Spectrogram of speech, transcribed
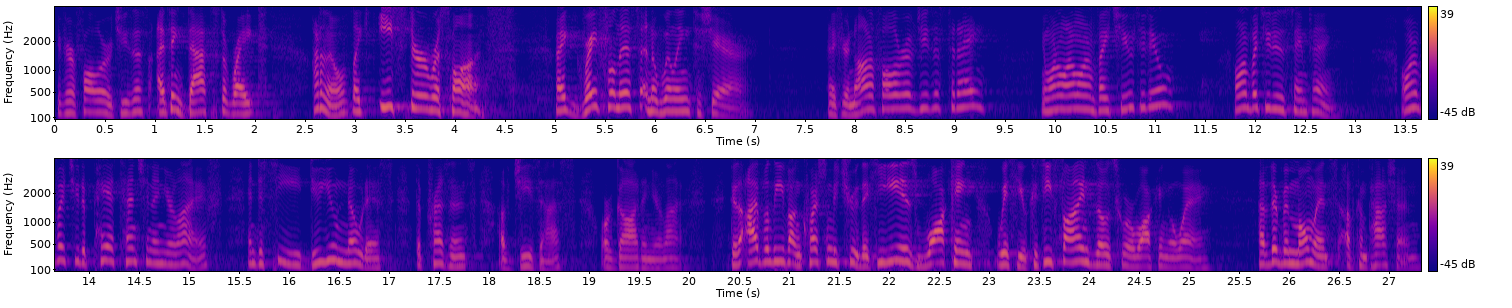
If you're a follower of Jesus, I think that's the right, I don't know, like Easter response, right? Gratefulness and a willing to share. And if you're not a follower of Jesus today, you know what I want to invite you to do? I want to invite you to do the same thing. I want to invite you to pay attention in your life and to see do you notice the presence of Jesus or God in your life? Because I believe unquestionably true that He is walking with you because He finds those who are walking away. Have there been moments of compassion?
